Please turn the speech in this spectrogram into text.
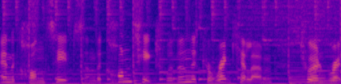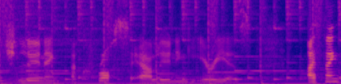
and the concepts and the context within the curriculum to enrich learning across our learning areas. I think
